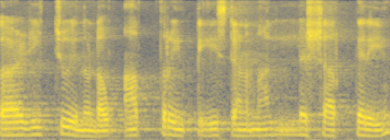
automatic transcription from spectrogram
കഴിച്ചു എന്നുണ്ടാവും. അത്രയും ടേസ്റ്റാണ് നല്ല ശർക്കരയും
